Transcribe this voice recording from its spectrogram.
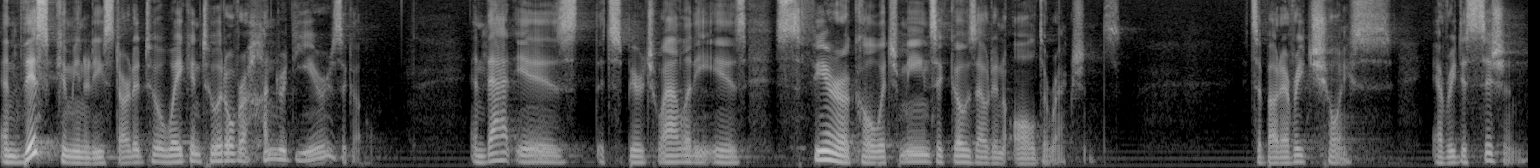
And this community started to awaken to it over 100 years ago. And that is that spirituality is spherical, which means it goes out in all directions. It's about every choice, every decision,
